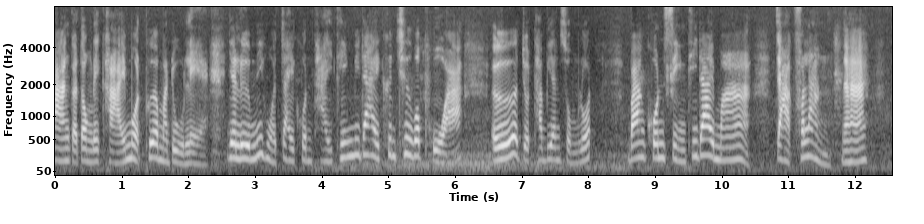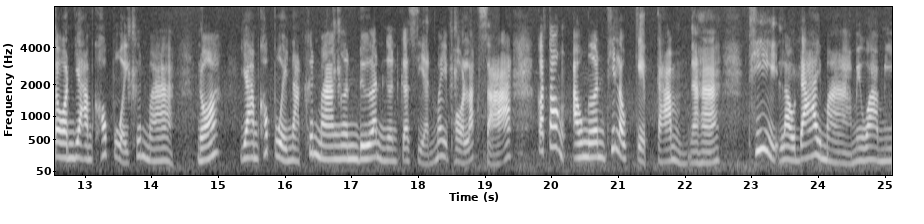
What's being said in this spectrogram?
ทางก็ต้องได้ขายหมดเพื่อมาดูแล อย่าลืมนี่หัวใจคนไทยทิ้งไม่ได้ขึ้นชื่อว่าผัว เออ จดทะเบียนสมรส บางคนสิ่งที่ได้มาจากฝรั่งนะคะตอนยามเขาป่วยขึ้นมา เนาะ ยามเขาป่วยหนักขึ้นมาเงินเดือน เงินเกษียณไม่พอรักษา ก็ต้องเอาเงินที่เราเก็บกำนะคะที่เราได้มาไม่ว่ามี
